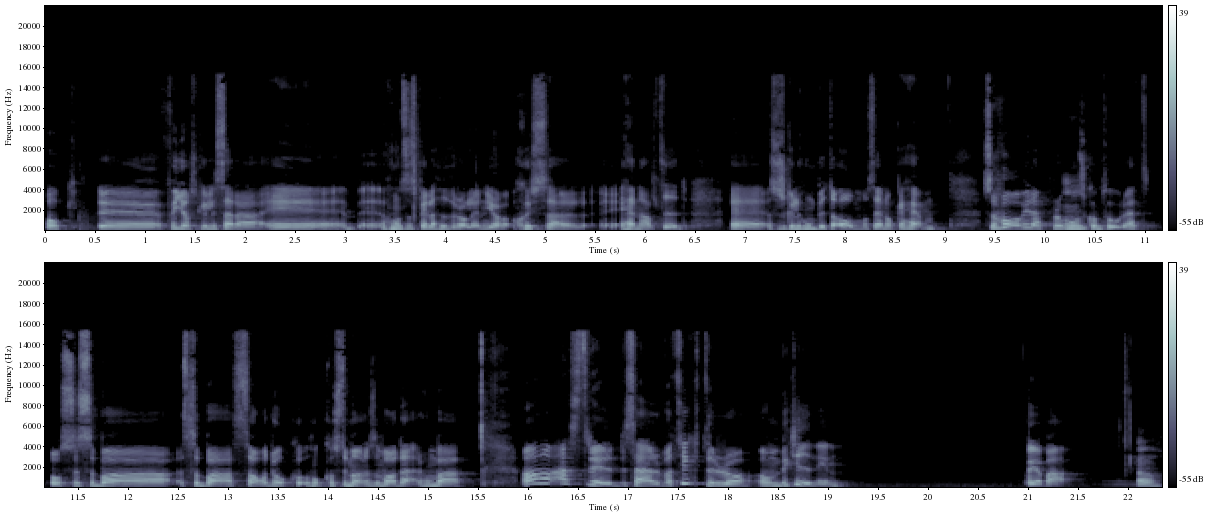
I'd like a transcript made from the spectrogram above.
Och eh, för jag skulle såhär, eh, hon som spelar huvudrollen, jag skjutsar henne alltid. Eh, så skulle hon byta om och sen åka hem. Så var vi där på produktionskontoret och så, så, bara, så bara sa då kostymören som var där, hon bara Ja Astrid, så här, vad tyckte du då om bikinin? Och jag bara ja.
